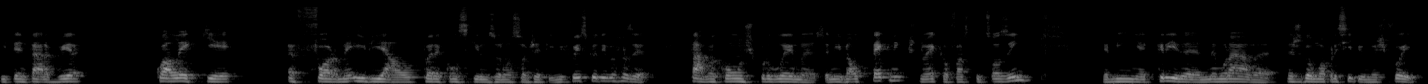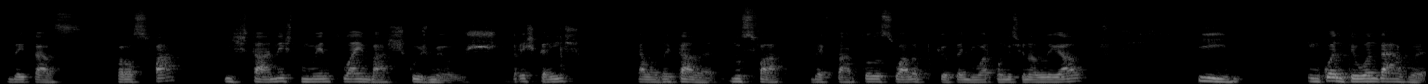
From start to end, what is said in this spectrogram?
E tentar ver qual é que é a forma ideal para conseguirmos o nosso objetivo. E foi isso que eu estive a fazer estava com uns problemas a nível técnicos, não é? Que eu faço tudo sozinho. A minha querida namorada ajudou-me ao princípio, mas foi deitar-se para o sofá e está neste momento lá embaixo com os meus três cães. Ela deitada no sofá, deve estar toda suada porque eu tenho o ar-condicionado ligado. E enquanto eu andava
